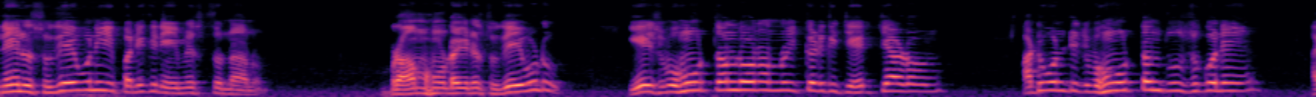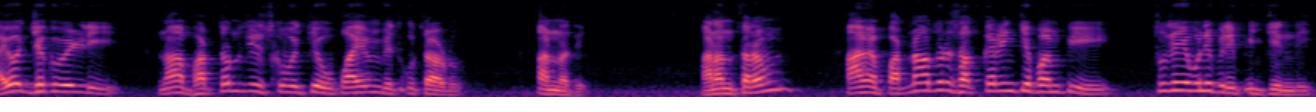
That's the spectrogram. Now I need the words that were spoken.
నేను సుదేవుని ఈ పనికి నియమిస్తున్నాను. బ్రాహ్మణుడైన సుదేవుడు ఏ శుభముహూర్తంలో నన్ను ఇక్కడికి చేర్చాడో అటువంటి శుభముహూర్తం చూసుకునే అయోధ్యకు వెళ్ళి నా భర్తను తీసుకువచ్చే ఉపాయం వెతుకుతాడు అన్నది. అనంతరం ఆమె పర్ణాదుని సత్కరించి పంపి సుదేవుని పిలిపించింది.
